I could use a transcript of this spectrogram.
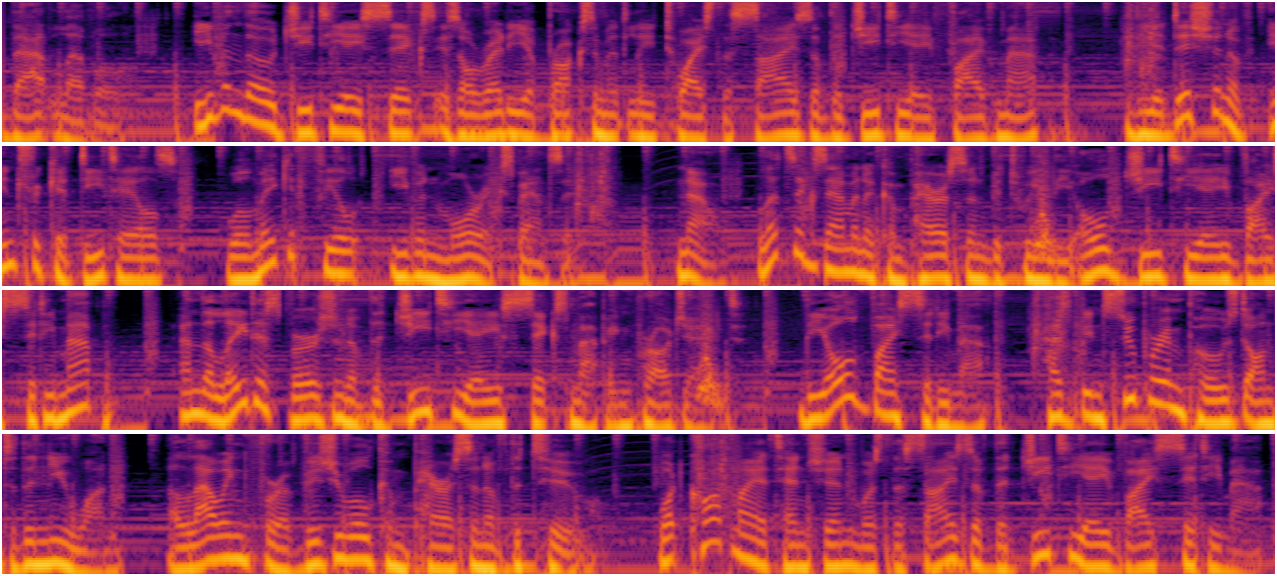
that level. Even though GTA 6 is already approximately twice the size of the GTA 5 map, the addition of intricate details will make it feel even more expansive. Now, let's examine a comparison between the old GTA Vice City map and the latest version of the GTA 6 mapping project. The old Vice City map has been superimposed onto the new one, allowing for a visual comparison of the two. What caught my attention was the size of the GTA Vice City map,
